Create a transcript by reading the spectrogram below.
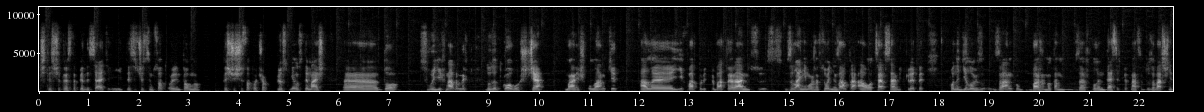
чи 1350 і 1700 орієнтовно 1600 очок. Плюс-мінус ти маєш е, до своїх набраних. Додатково ще маєш уламки, але їх варто відкривати реально. Зелені можна сьогодні-завтра, а оце все відкрити в понеділок зранку, бажано там за хвилин 10-15 до завершення,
